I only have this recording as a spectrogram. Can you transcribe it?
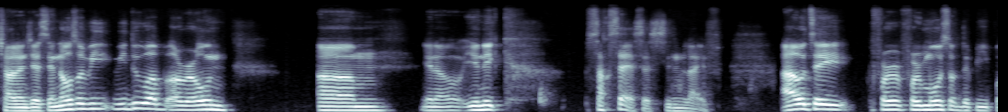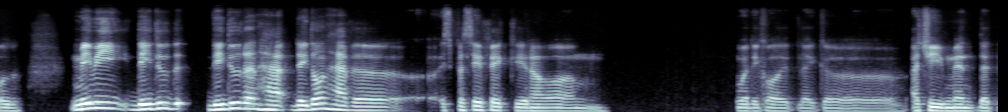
challenges, and also we we do have our own um you know unique successes in life. I would say for for most of the people, maybe they do they do not have they don't have a, a specific you know um what they call it like uh achievement that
